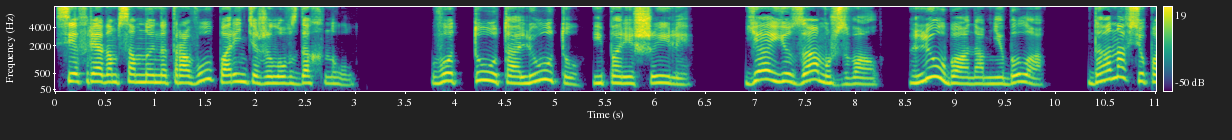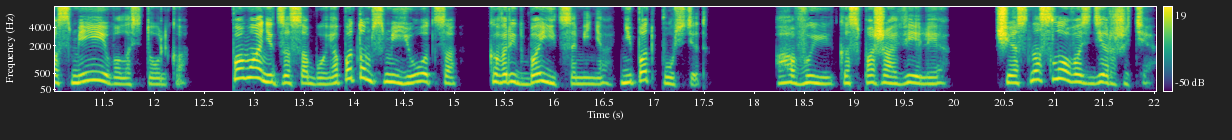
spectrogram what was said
Сев рядом со мной на траву, парень тяжело вздохнул. Вот тут Алюту и порешили. Я ее замуж звал. Люба она мне была. Да она все посмеивалась только. Поманит за собой, а потом смеется. Говорит, боится меня, не подпустит. А вы, госпожа Велия, честно слово сдержите.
